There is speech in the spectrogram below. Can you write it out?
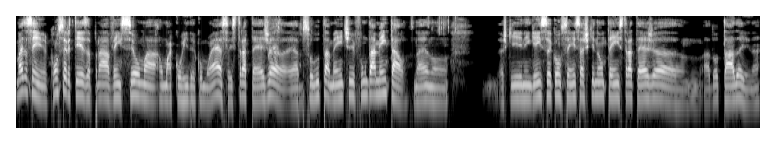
mas assim, com certeza para vencer uma, uma corrida como essa, estratégia é absolutamente fundamental, né? Acho que ninguém em sua consciência acho que não tem estratégia adotada aí, né?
